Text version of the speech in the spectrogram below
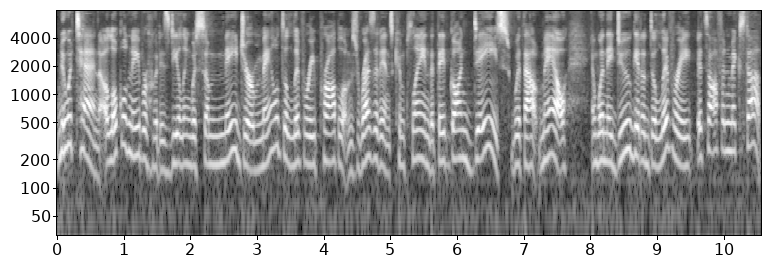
New at 10, a local neighborhood is dealing with some major mail delivery problems. Residents complain that they've gone days without mail, and when they do get a delivery, it's often mixed up.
